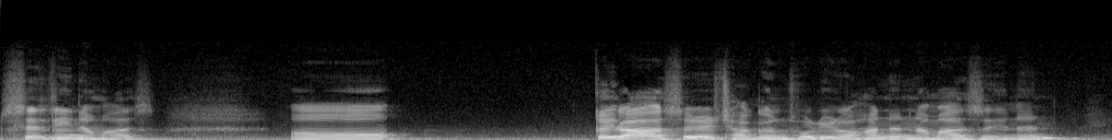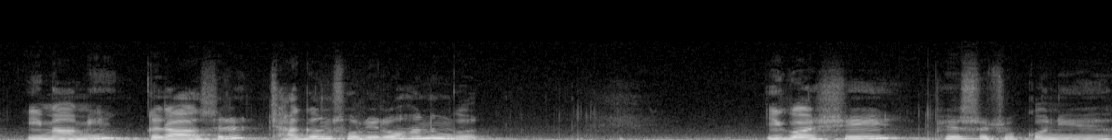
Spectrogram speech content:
سري نماز 어, 끼라앗을 작은 소리로 하는 나마즈에는 이맘이 끼라앗을 작은 소리로 하는 것. 이것이 필수 조건이에요.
